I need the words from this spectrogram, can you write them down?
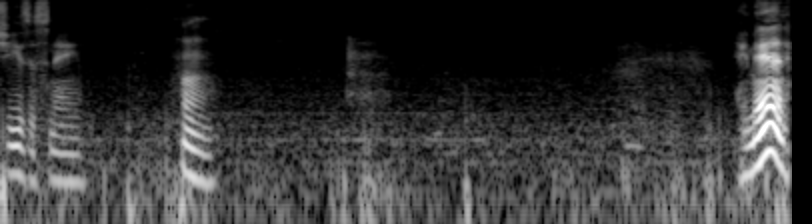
Jesus' name. Hmm. Amen.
